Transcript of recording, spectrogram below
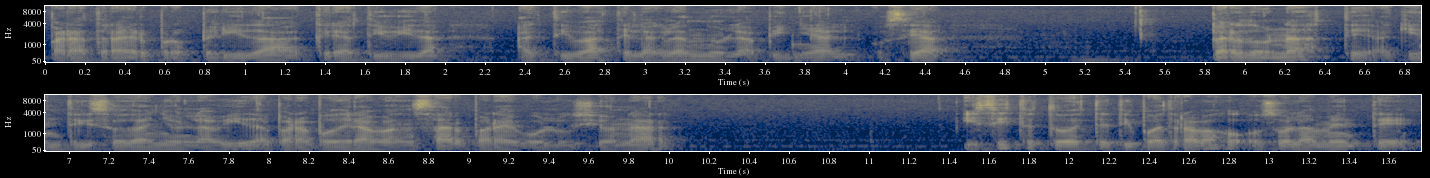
para traer prosperidad, creatividad. Activaste la glándula pineal, o sea, ¿Perdonaste a quien te hizo daño en la vida para poder avanzar, para evolucionar? ¿Hiciste todo este tipo de trabajo o solamente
